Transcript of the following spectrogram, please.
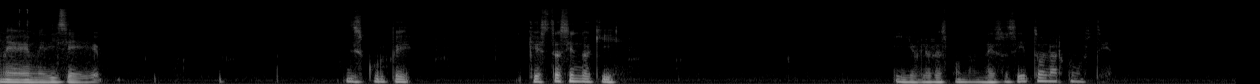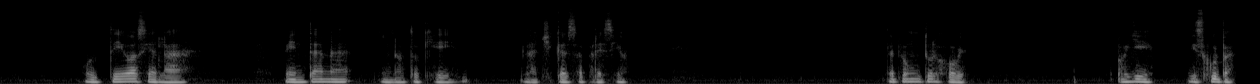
Me, me dice, disculpe, ¿qué está haciendo aquí? Y yo le respondo, necesito hablar con usted. Volteo hacia la ventana y noto que la chica desapareció. Le pregunto al joven, oye, disculpa,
